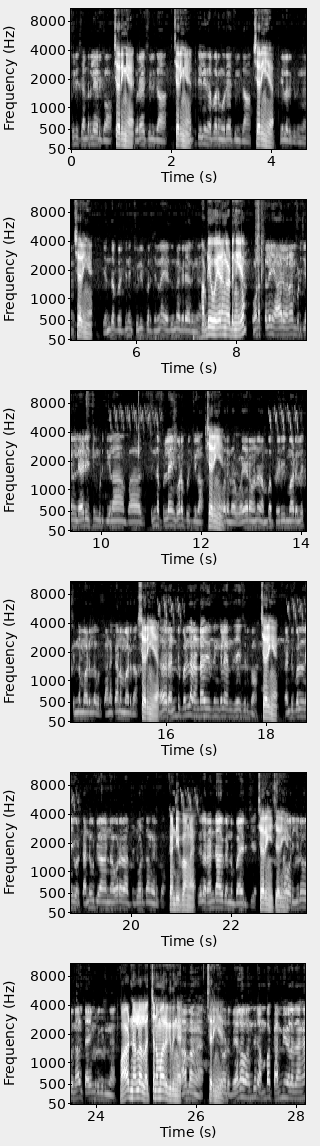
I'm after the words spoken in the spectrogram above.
சுழி சென்டர்லேயே இருக்கும். சரிங்க. ஒரே சுழி தான் சரிங்க. நெத்திலையும் இதை பாருங்க ஒரே சுழி தான் சரிங்க. கீழே இருக்குதுங்க. சரிங்க. எந்த பிரச்சனையும் சுழி பிரச்சனைலாம் எதுவுமே கிடையாதுங்க. அப்படியே உயரம் காட்டுங்க ஐயா. குணத்துலையும் யார் வேணாலும் பிடிச்சிக்கலாம் லேடிஸும் பிடிச்சிக்கலாம் சின்ன பிள்ளைங்க கூட பிடிச்சிக்கலாம். சரிங்க. இந்த உயரம் வந்து ரொம்ப பெரிய மாடு இல்லை சின்ன மாடு இல்லை ஒரு கணக்கான மாடு தான். சரிங்க. அதாவது ரெண்டு பல்ல ரெண்டாவது இதுங்கெல்லாம் எந்த சைஸ் இருக்கும்? சரிங்க. ரெண்டு பல்ல இன்னைக்கு ஒரு கண்ணு குட்டி வாங்கினா கூட ரத்த ஜோடு தாங்க இருக்கும். கண்டிப்பாங்க. இதுல ரெண்டாவது கண்ணு பாயிருச்சு. சரிங்க சரிங்க. ஒரு இருபது நாள் டைம் இருக்குதுங்க. மாடு நல்லா லட்சணமா இருக்குதுங்க. ஆமாங்க. சரிங்க. விலை வந்து ரொம்ப கம்மி விலை தாங்க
